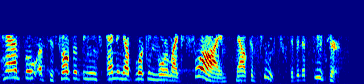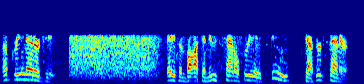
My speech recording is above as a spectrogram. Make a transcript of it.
handful of Jatropha beans ending up looking more like slime now competes to be the future of green energy. Nathan Baca, News Channel 3 HD, Desert Center.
